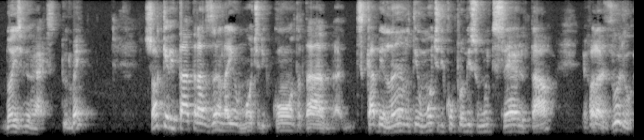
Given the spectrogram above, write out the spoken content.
dois mil reais, tudo bem? Só que ele está atrasando aí um monte de conta, está descabelando, tem um monte de compromisso muito sério e tal. Eu falo, Júlio,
